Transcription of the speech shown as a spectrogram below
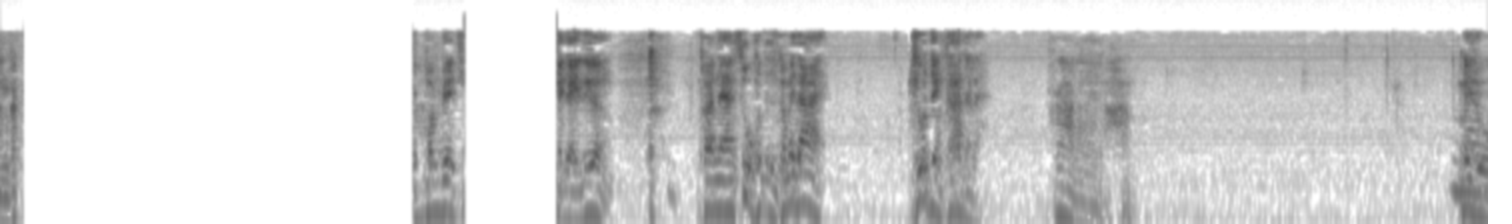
มันก็บนเวทีในเรื่องคะแนนสู้คนอื่นเขาไม่ได้คิดว่าตัวเองพลาดอะไรพลาดอะไรเหรอครับ ไม่รู้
